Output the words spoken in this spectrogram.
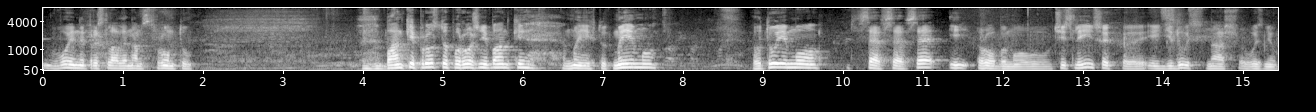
воїни прислали нам з фронту банки, просто порожні банки. Ми їх тут миємо, готуємо все, все, все і робимо. В числі інших е, і дідусь наш Вознюк.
